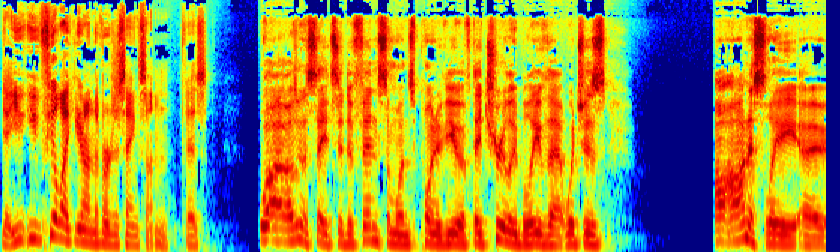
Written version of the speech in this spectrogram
yeah, you, you feel like you're on the verge of saying something, Fizz. Well, I was going to say to defend someone's point of view, if they truly believe that, which is honestly a,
